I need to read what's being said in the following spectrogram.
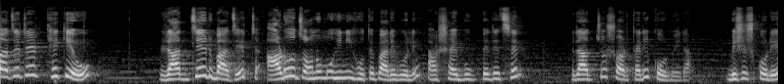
বাজেটের থেকেও রাজ্যের বাজেট আরও জনমোহিনী হতে পারে বলে আশায় বুক বেঁধেছেন রাজ্য সরকারি কর্মীরা। বিশেষ করে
